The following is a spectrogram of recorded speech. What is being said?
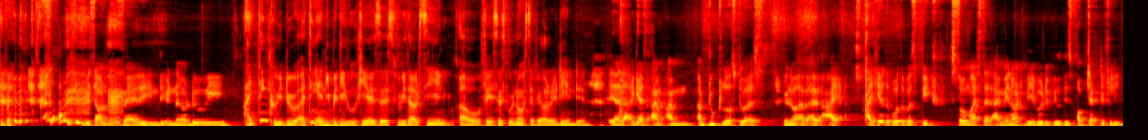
we sound very Indian now, do we? I think we do. I think anybody who hears us without seeing our faces who knows that we're already Indian. Yeah, lah, I guess I'm I'm I'm too close to us. You know, I, I I I hear the both of us speak so much that I may not be able to view this objectively.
